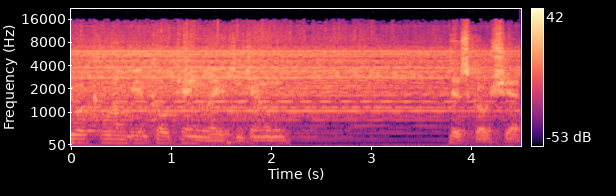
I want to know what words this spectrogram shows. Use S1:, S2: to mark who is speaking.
S1: pure Colombian cocaine, ladies and gentlemen. Disco shit.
